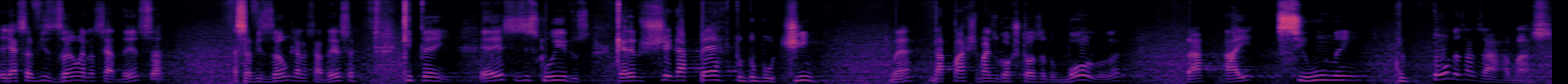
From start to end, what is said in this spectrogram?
essa visão ela se adensa, essa visão que ela se adensa, que tem é esses excluídos querendo chegar perto do botim, né, da parte mais gostosa do bolo, né, tá? aí se unem com todas as armas,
